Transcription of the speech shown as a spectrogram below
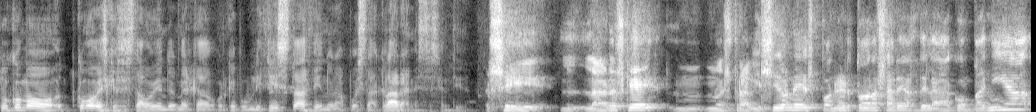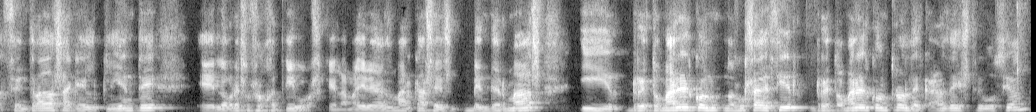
¿Tú cómo, cómo, ves que se está moviendo el mercado? Porque Publicista haciendo una apuesta clara en ese sentido. Sí, la verdad es que nuestra visión es poner todas las áreas de la compañía centradas a que el cliente eh, logre sus objetivos, que la mayoría de las marcas es vender más y retomar el, nos gusta decir, retomar el control del canal de distribución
